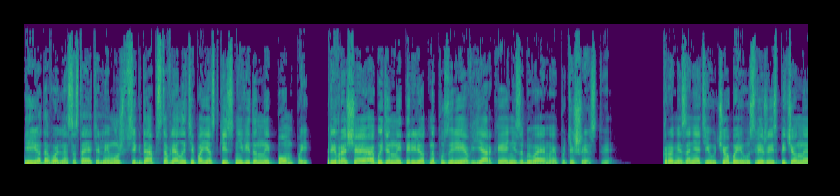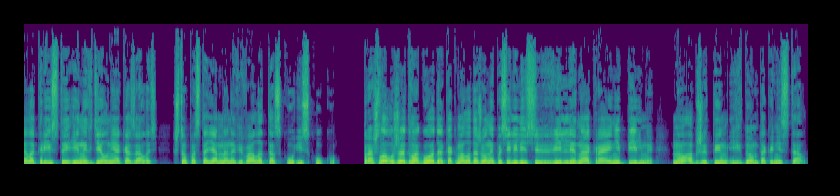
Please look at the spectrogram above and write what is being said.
Ее довольно состоятельный муж всегда обставлял эти поездки с невиданной помпой, превращая обыденный перелет на пузыре в яркое незабываемое путешествие. Кроме занятий учебой, у свежеиспеченной лакристы иных дел не оказалось, что постоянно навевало тоску и скуку. Прошло уже два года, как молодожены поселились в вилле на окраине Пильмы, но обжитым их дом так и не стал.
